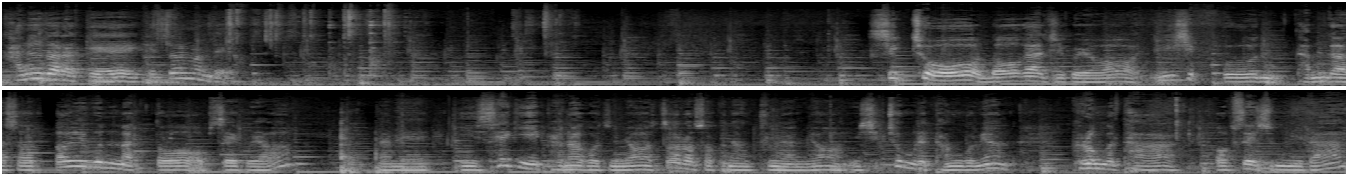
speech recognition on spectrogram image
가느다랗게 이렇게 썰면 돼요. 식초 넣어가지고요. 20분 담가서 떫은 맛도 없애고요. 그 다음에 이 색이 변하거든요. 썰어서 그냥 두면요. 이 식초물에 담그면 그런 걸다 없애줍니다.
